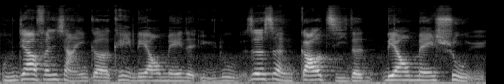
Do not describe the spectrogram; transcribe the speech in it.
我们就要分享一个可以撩妹的语录，这个是很高级的撩妹术语。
